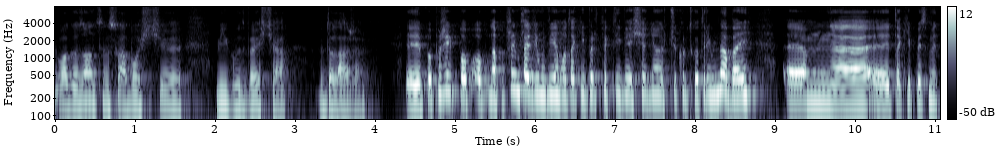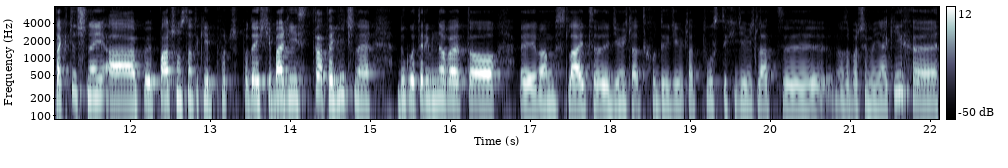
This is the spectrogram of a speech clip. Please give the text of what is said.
łagodzącym słabość WIG-u 20 w dolarze. Y, na poprzednim slajdzie mówiłem o takiej perspektywie średnio czy krótkoterminowej, e, e, takiej powiedzmy taktycznej, a patrząc na takie podejście bardziej strategiczne, długoterminowe, to y, mam slajd 9 lat chudych, 9 lat tłustych i 9 lat, y, no zobaczymy jakich, e,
